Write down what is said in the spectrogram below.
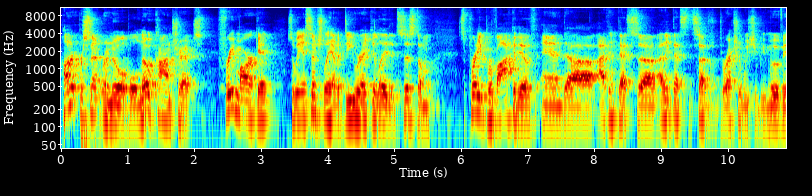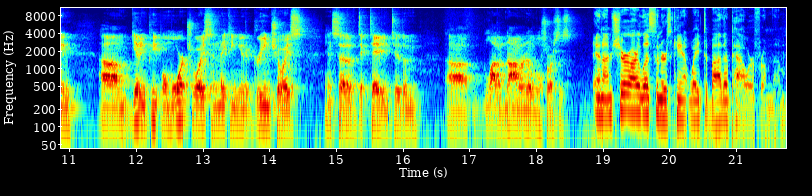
100% renewable, no contracts, free market. So we essentially have a deregulated system it's pretty provocative, and uh, I think that's uh, I think that's the sort of direction we should be moving, um, giving people more choice and making it a green choice instead of dictating to them uh, a lot of non-renewable sources. And I'm sure our listeners can't wait to buy their power from them.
